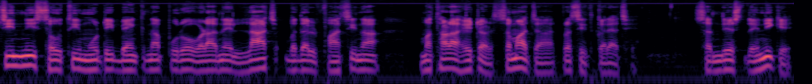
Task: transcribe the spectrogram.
ચીનની સૌથી મોટી બેંકના પૂર્વ વડાને લાંચ બદલ ફાંસીના મથાળા હેઠળ સમાચાર પ્રસિદ્ધ કર્યા છે. સંદેશ દૈનિકે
